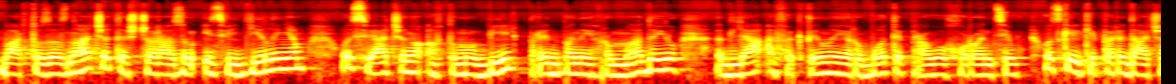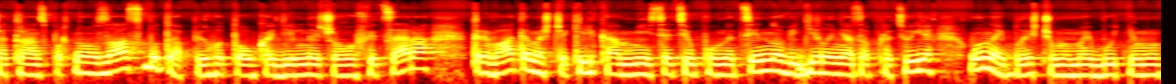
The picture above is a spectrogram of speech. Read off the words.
Варто зазначити, що разом із відділенням освячено автомобіль, придбаний громадою для ефективної роботи правоохоронців, оскільки передача транспортного засобу та підготовка дільничого офіцера триватиме ще кілька місяців. Повноцінно відділення запрацює у найближчому майбутньому.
